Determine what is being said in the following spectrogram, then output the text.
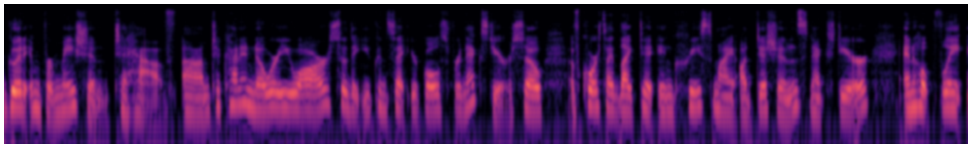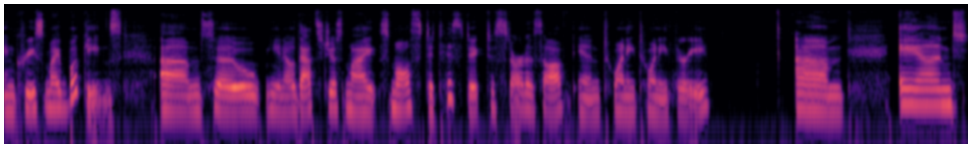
good information to have um, to kind of know where you are so that you can set your goals for next year. So, of course, I'd like to increase my auditions next year and hopefully increase my bookings. Um, so, you know, that's just my small statistic to start us off in 2023. Um, and,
